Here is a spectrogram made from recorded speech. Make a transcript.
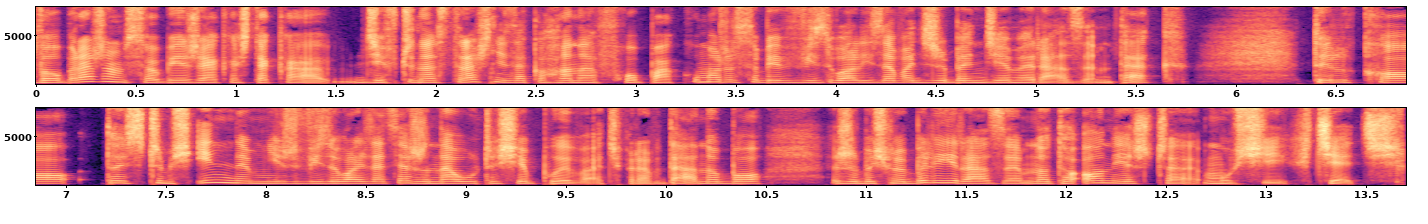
wyobrażam sobie, że jakaś taka dziewczyna strasznie zakochana w chłopaku może sobie wizualizować, że będziemy razem, tak? Tylko to jest czymś innym niż wizualizacja, że nauczy się pływać, prawda? No bo żebyśmy byli razem, no to on jeszcze musi chcieć.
